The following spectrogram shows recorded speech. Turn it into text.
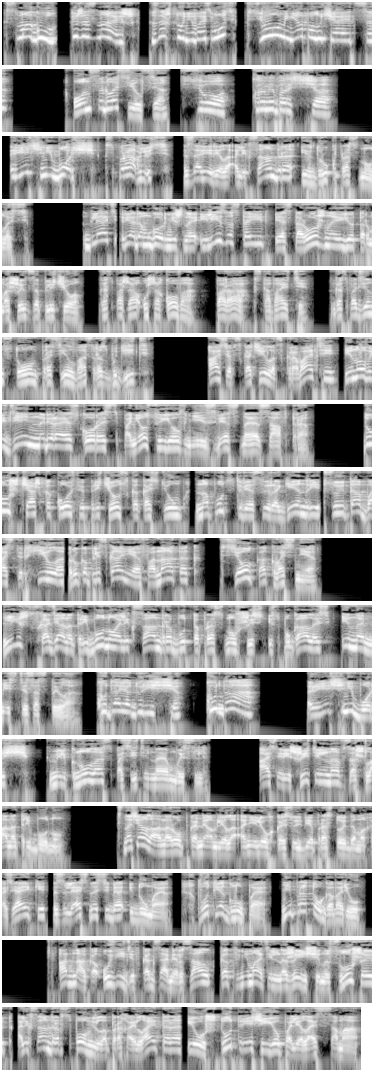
«Смогу! Ты же знаешь, за что не возьмусь, все у меня получается!» Он согласился. «Все, кроме борща!» «Речь не борщ, справлюсь», — заверила Александра и вдруг проснулась. Глядь, рядом горничная Элиза стоит и осторожно ее тормошит за плечо. «Госпожа Ушакова, пора, вставайте. Господин Стоун просил вас разбудить». Ася вскочила с кровати, и новый день, набирая скорость, понес ее в неизвестное завтра. Душ, чашка кофе, прическа, костюм, напутствие сыра Генри, суета Бастер Хилла, рукоплескание фанаток — все как во сне. Лишь сходя на трибуну, Александра, будто проснувшись, испугалась и на месте застыла. «Куда я, дурище? Куда?» «Речь не борщ», — мелькнула спасительная мысль. Ася решительно взошла на трибуну. Сначала она робко мямлила о нелегкой судьбе простой домохозяйки, злясь на себя и думая, «Вот я глупая, не про то говорю». Однако, увидев, как замер зал, как внимательно женщины слушают, Александра вспомнила про хайлайтера, и уж тут речь ее полилась сама.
